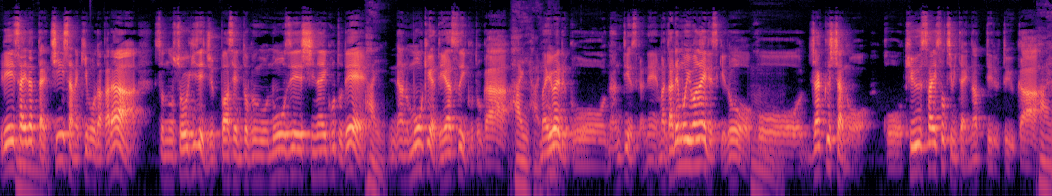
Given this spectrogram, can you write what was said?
零細だったり小さな規模だから、その消費税10%分を納税しないことで、はい。あの、儲けが出やすいことが、はいはい。まあ、いわゆるこう、なんていうんですかね、まあ、誰も言わないですけど、うん。こう、弱者の、こう、救済措置みたいになっているというか、はい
